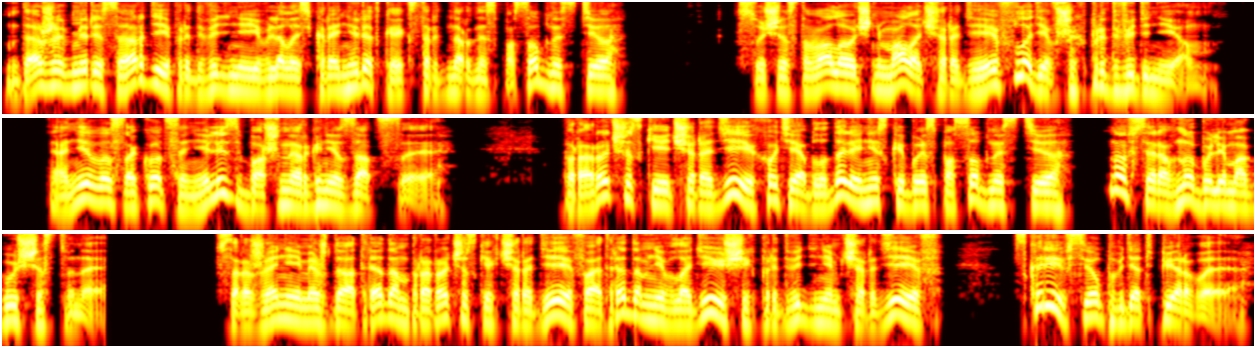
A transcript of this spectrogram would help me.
Даже в мире Сардии предвидение являлось крайне редкой экстраординарной способностью. Существовало очень мало чародеев, владевших предвидением. Они высоко ценились в башенной организации. Пророческие чародеи хоть и обладали низкой боеспособностью, но все равно были могущественны. В сражении между отрядом пророческих чародеев и отрядом не владеющих предвидением чародеев, скорее всего, победят первые,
